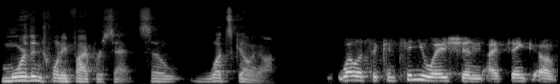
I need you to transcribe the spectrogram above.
more than 25%. So what's going on? Well, it's a continuation, I think, of,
